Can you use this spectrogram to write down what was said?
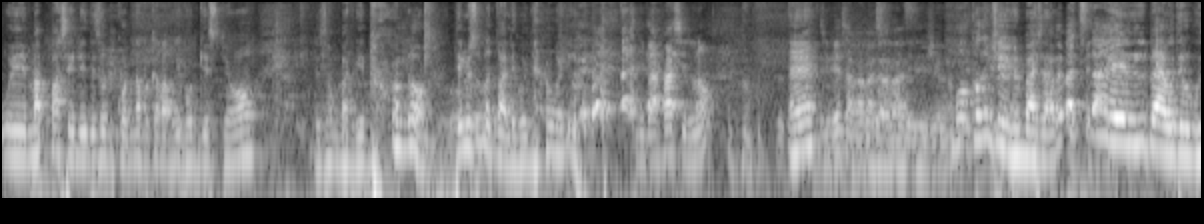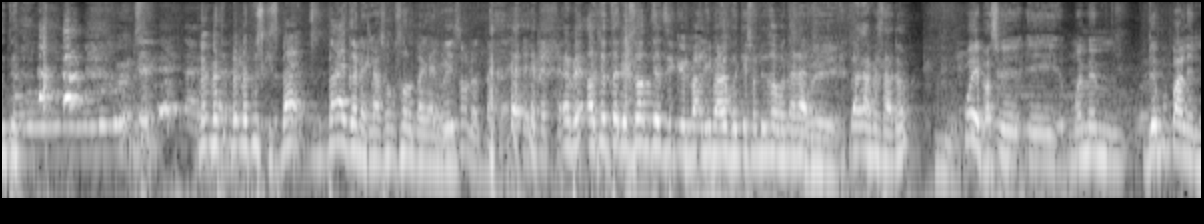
Oui, m'a passé des, des hommes code pour capable répondre aux questions. Des hommes pas de répondre. Non, t'es le soumet de parler. quoi. C'est pas facile, non? Hein? Tu veux, ça va passer déboucher, non? Bon, quand j'ai une bâche là, mais tu vas, va, ou t'es. Mais, tout ce qui se bat, bah, il là, sur le bagage. Oui, ils sont l'autre bagaille. Eh bien, en tout temps, des hommes te disent que il va répondre aux questions, des hommes dans la Oui. ligne. Là, ça, non? Oui, parce que moi-même, dès pour parler de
